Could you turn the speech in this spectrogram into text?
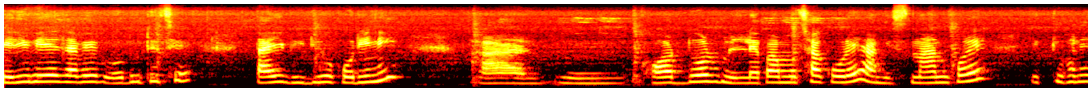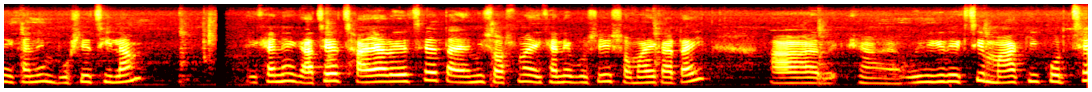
দেরি হয়ে যাবে, রোদ উঠেছে, তাই ভিডিও করিনি। আর ঘর দোর লেপা মোছা করে আমি স্নান করে একটুখানি এখানে বসেছিলাম। এখানে গাছের ছায়া রয়েছে তাই আমি সবসময় এখানে বসেই সময় কাটাই। আর হ্যাঁ, ওইদিকে দেখছি মা কি করছে।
